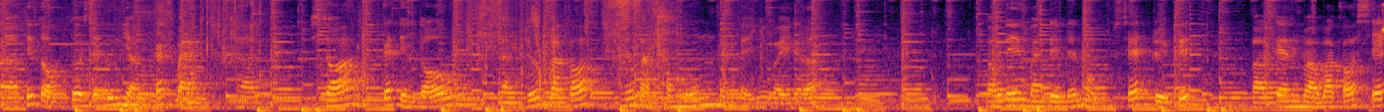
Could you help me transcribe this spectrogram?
à, tiếp tục tôi sẽ hướng dẫn các bạn à, xóa các tiền tố đằng trước barcode nếu bạn không muốn hiển thị như vậy nữa. Đầu tiên bạn tìm đến mục set repeat và ken vào barcode set.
